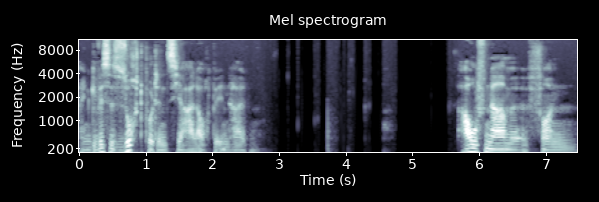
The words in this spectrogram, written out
ein gewisses Suchtpotenzial auch beinhalten. Aufnahme von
